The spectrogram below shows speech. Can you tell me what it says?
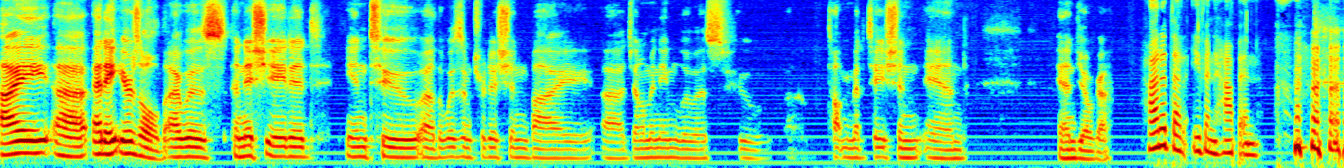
I, uh, at eight years old, I was initiated into uh, the wisdom tradition by a gentleman named Lewis, who uh, taught me meditation and and yoga. How did that even happen?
